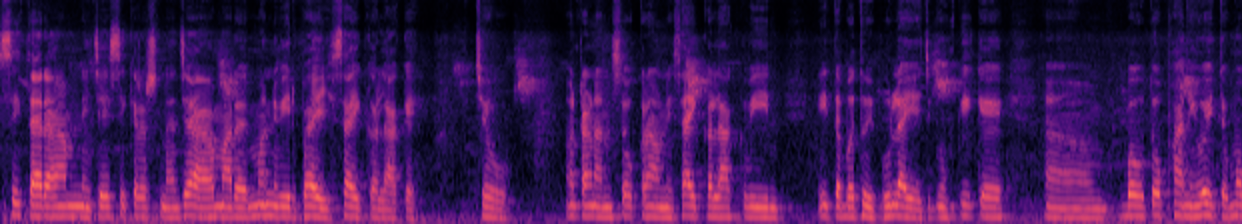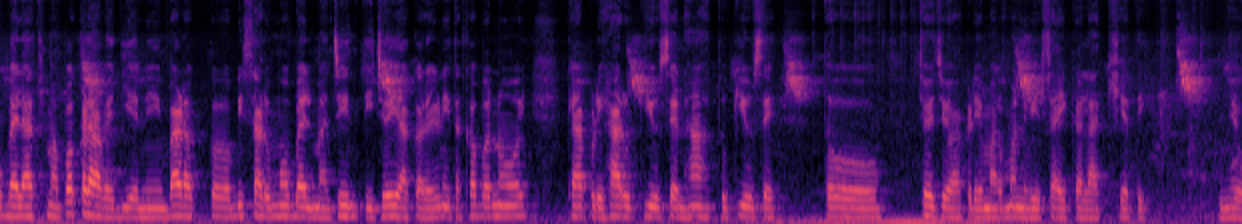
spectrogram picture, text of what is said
સીતારામની જય શ્રી કૃષ્ણ. જા, અમારે મનવીરભાઈ સાયકલ આકે. જો, અટાણાના છોકરાઓની સાયકલ હાંકવી એ તો બધુંય ભૂલાય જ ગયું. કે બહુ તોફાની હોય તો મોબાઈલ હાથમાં પકડાવે દે ને બાળક બિસાડું મોબાઈલમાં જીનતી જોયા કરે. એની તો ખબર ન હોય કે આપણી સારું કયું છે ને હા હતું કયું છે. તો જોજો આકડી અમારે મનવીર સાયકલ આખી હતી. જો.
